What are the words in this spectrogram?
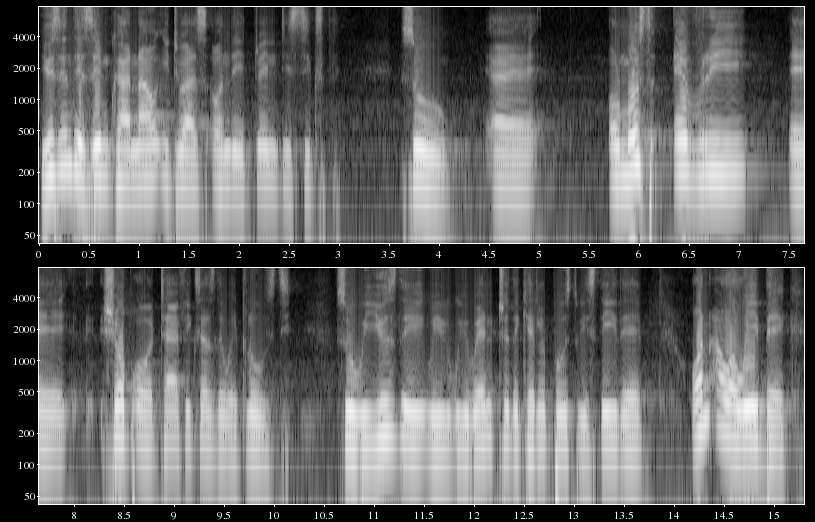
Using the same car, now it was on the 26th. So uh, almost every uh, shop or tire fixers, they were closed. So we used the, we, we went to the cattle post, we stayed there. On our way back,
